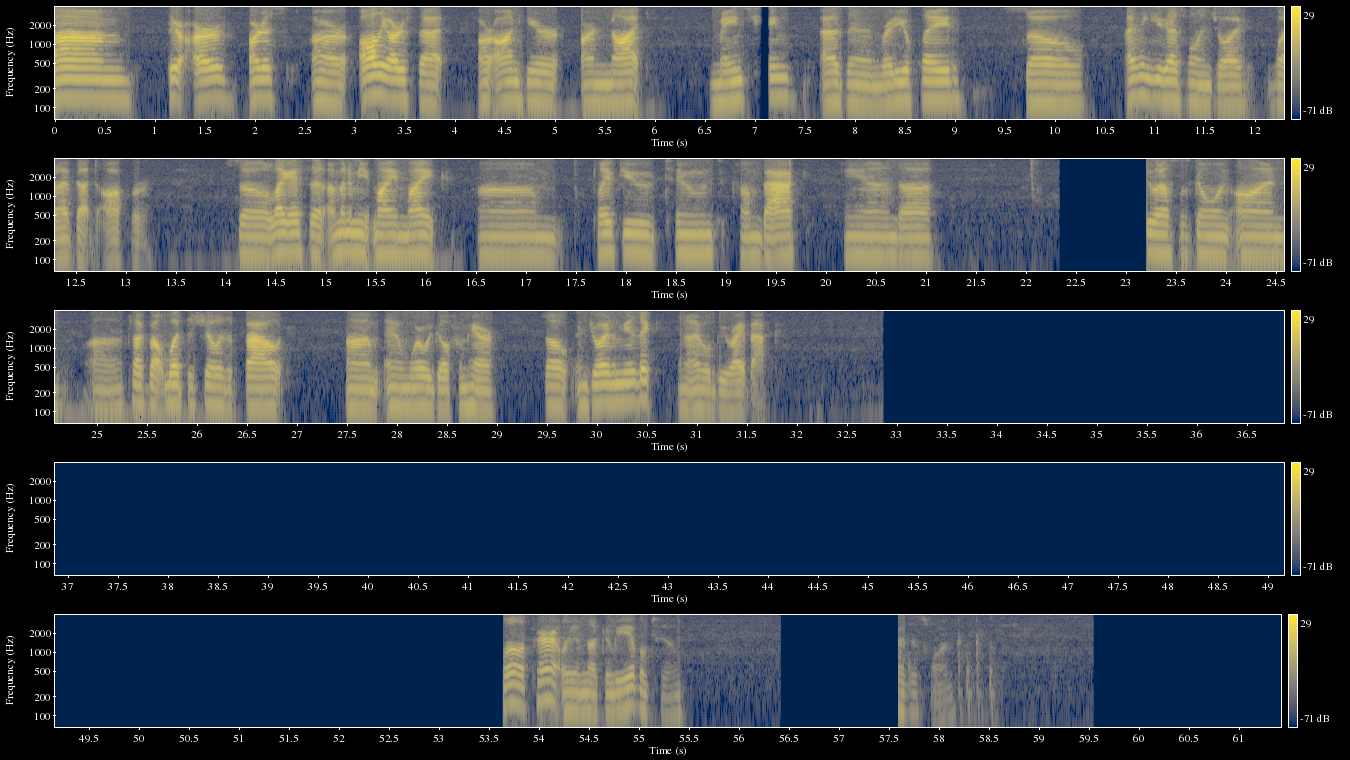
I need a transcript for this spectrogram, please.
Um, there are artists, are all the artists that are on here are not mainstream, as in radio played. So I think you guys will enjoy what I've got to offer. So, like I said, I'm gonna mute my mic, um, play a few tunes, come back, and uh, see what else is going on. Uh, talk about what the show is about, um, and where we go from here. So enjoy the music, and I will be right back. Well, apparently I'm not going to be able to. Try this one.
